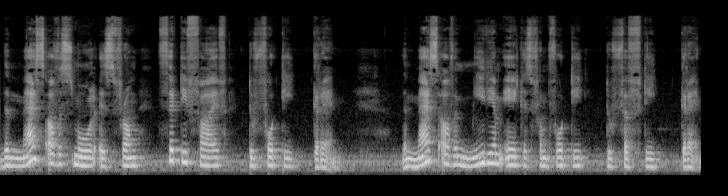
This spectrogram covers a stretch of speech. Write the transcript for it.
the mass of a small is from 35 to 40 gram. The mass of a medium egg is from 40 to 50 gram.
